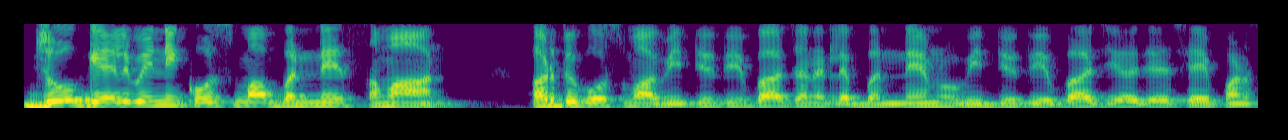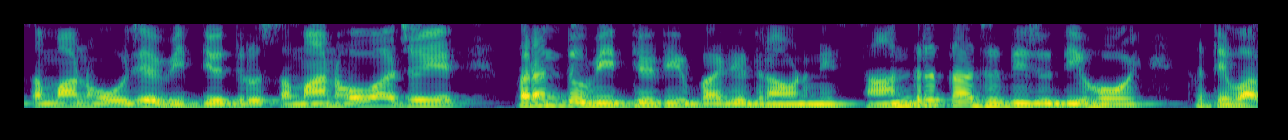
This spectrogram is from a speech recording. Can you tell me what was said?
જો ગેલ્વેની કોષમાં બંને સમાન અર્ધકોષમાં વિદ્યુત વિભાજન એટલે બંનેનું વિદ્યુત વિભાજ્ય જે છે એ પણ સમાન હોવું જોઈએ, વિદ્યુત ધ્રુવ સમાન હોવા જોઈએ. પરંતુ વિદ્યુત વિભાજ્ય દ્રાવણની સાંદ્રતા જુદી જુદી હોય તો તેવા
